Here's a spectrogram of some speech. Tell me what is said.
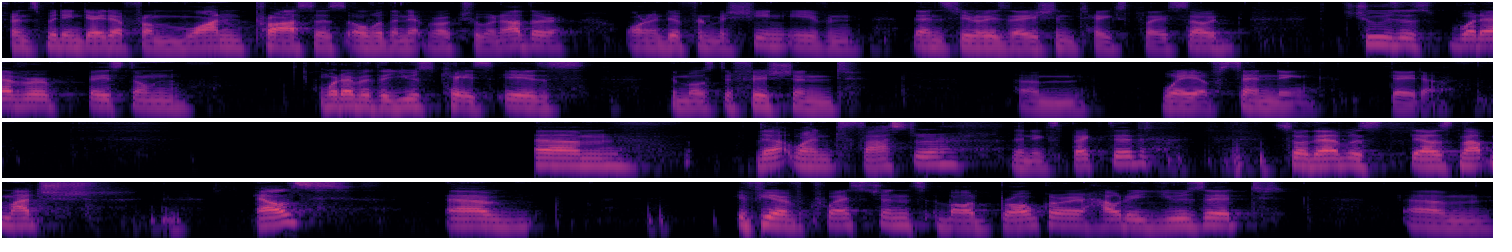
transmitting data from one process over the network to another, on a different machine even, then serialization takes place. So it chooses whatever, based on whatever the use case is, the most efficient um, way of sending data. Um, that went faster than expected. So that was, there was not much else. Um, if you have questions about Broker, how to use it, um,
